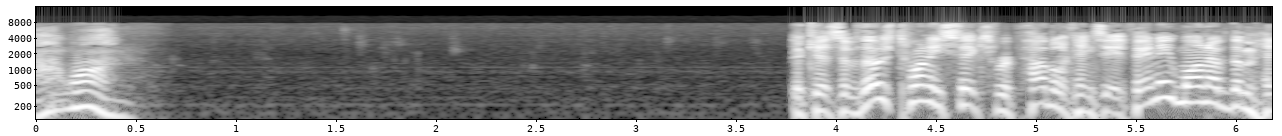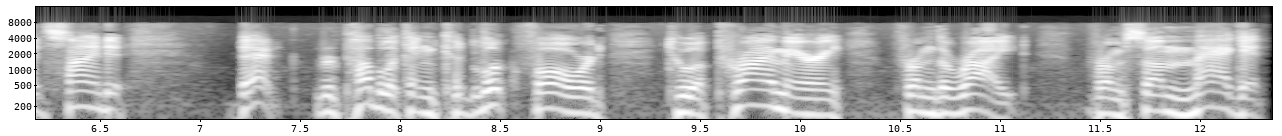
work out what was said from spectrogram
Not one. Because of those 26 Republicans, if any one of them had signed it, that Republican could look forward to a primary from the right, from some maggot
